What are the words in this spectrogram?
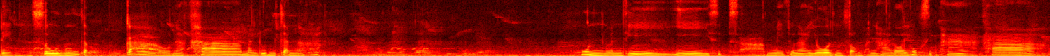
เด่น0กับเก้านะคะ มาลุ้นกันนะคะ หุ้นวันที่ 23 มิถุนายน 2565 ค่ะ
